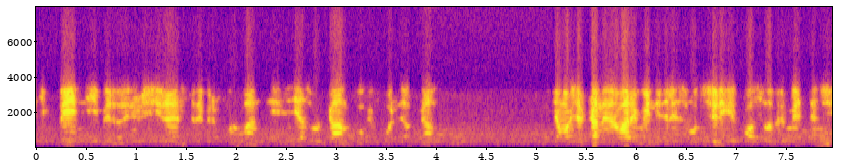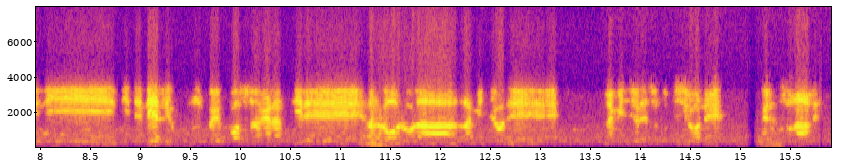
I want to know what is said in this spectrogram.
gli impegni per riuscire a essere performanti sia sul campo che fuori dal campo. Stiamo cercando di trovare quindi delle soluzioni che possono permetterci di, di tenerli o comunque che possono garantire a loro la, la migliore la migliore soluzione personale.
